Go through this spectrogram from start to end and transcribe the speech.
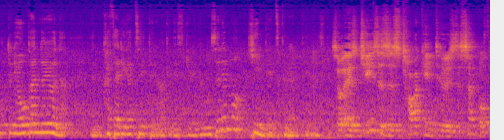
本当に王冠のような飾りがついているわけですけれどもそれも金で作られていました So as Jesus is talking to his disciples,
